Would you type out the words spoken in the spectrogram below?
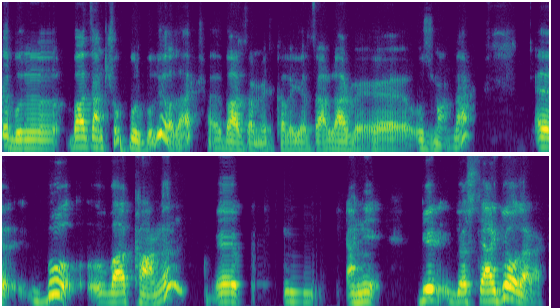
da bunu bazen çok vurguluyorlar. Bazı Amerikalı yazarlar ve uzmanlar. Bu vakanın yani bir gösterge olarak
